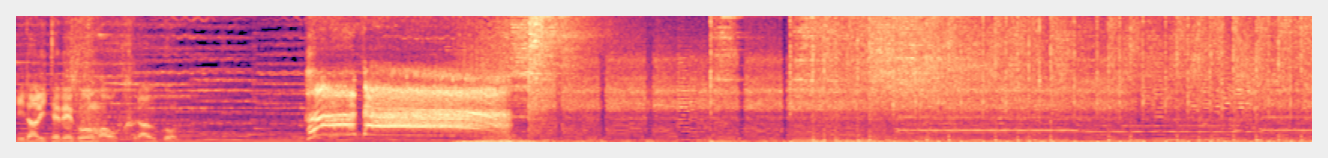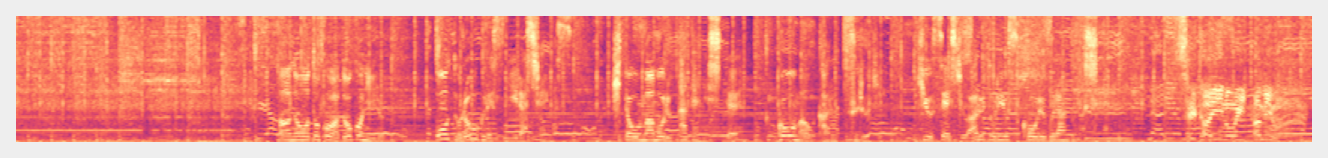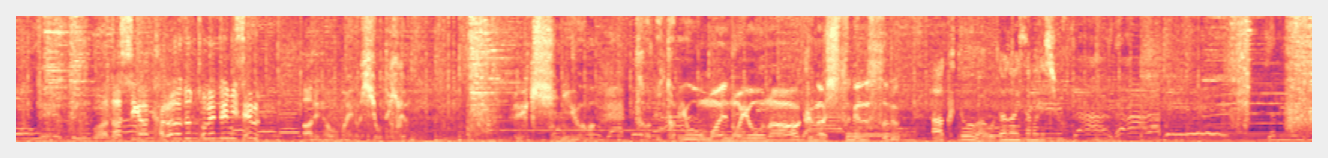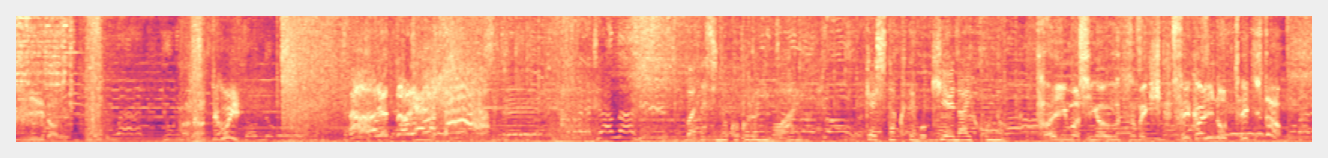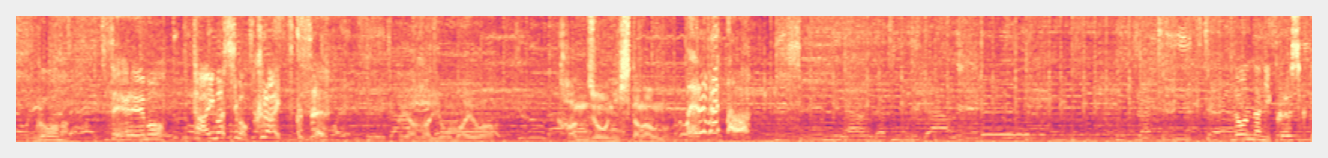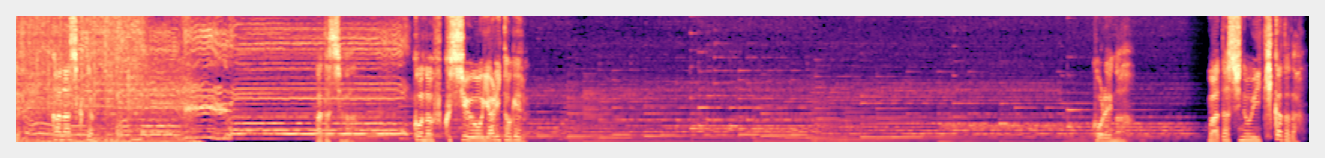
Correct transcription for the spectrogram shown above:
左手でゴーマを食らうゴン。アーサあの男はどこにいる？王都ローグレスにいらっしゃいます人を守る盾にしてゴーマを狩る剣救世主アルトリウス・コールブランドとして。世界の痛みは私が必ず止めてみせる。あれがお前の標的か歴史にはたびたびお前のような悪が出現する。悪党はお互い様でしょう。いいだろうかかってこい私の心にもあるのです。消したくても消えない炎。大魔師が撃つべき世界の敵だ。ゴーマも精霊も大魔師も食らい尽くす。やはりお前は感情に従うのだどんなに苦しくて悲しくても私はこの復讐をやり遂げる。これが私の生き方だ。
